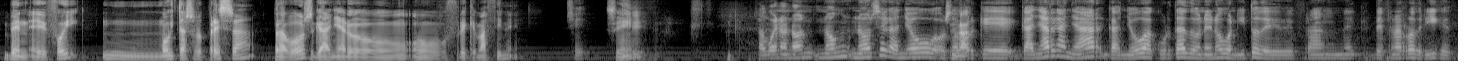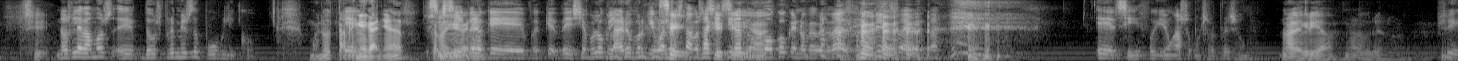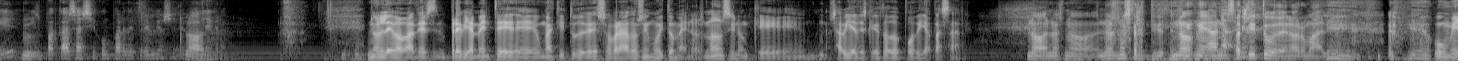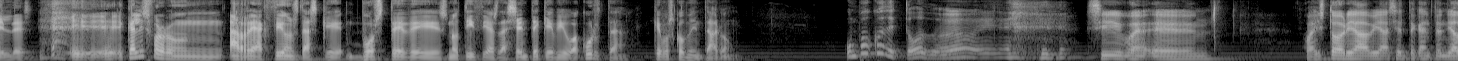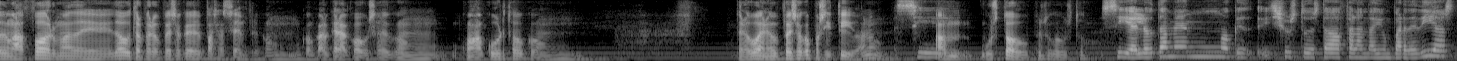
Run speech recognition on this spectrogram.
Ben, eh, foi moita sorpresa para vos gañar o, o Freque Macine? Sí. Sí? sí. sea, bueno, non, non, non se gañou, o sea, Ga porque gañar, gañar, gañou a curta do Neno Bonito de, de, Fran, de Fran Rodríguez. Sí. Nos levamos eh, dous premios do público. Bueno, tamén que, é gañar. Tamén sí, sí, gañar. pero que, que deixémolo claro, porque igual sí, estamos aquí sí, tirando sí, un ah. moco que non é verdade. Eso é verdade. eh, sí, foi unha un sorpresa. Unha alegría, unha alegría. No? Sí, mm. ir para casa así cun par de premios claro. alegra. Non levabades previamente eh, unha actitude de sobrados, ni moito menos, non? Sino que sabíades que todo podía pasar. No, nos, no, nos nostra, non é a nosa actitude normal. Humildes. Eh, eh, eh cales foron as reaccións das que vostedes noticias da xente que viu a curta? Que vos comentaron? Un pouco de todo. Eh? sí, bueno, eh, coa historia había xente que entendía dunha forma de, de outra, pero penso que pasa sempre con, con calquera cousa, eh? con, con a curta ou con... Pero bueno, eu penso que positiva, non? Sí. Am, gustou, penso que gustou. Sí, elo tamén o que xusto estaba falando aí un par de días,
